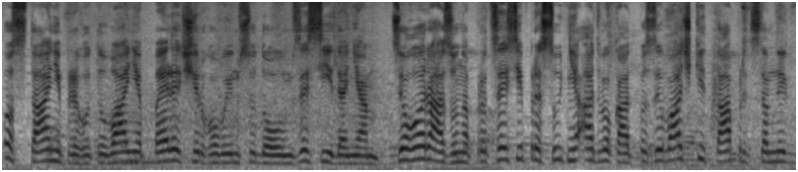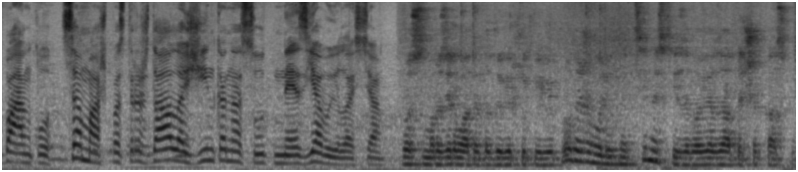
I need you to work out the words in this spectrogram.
Останні приготування перед черговим судовим засіданням. Цього разу на процесі присутні адвокат позивачки та представник банку. Сама ж постраждала жінка на суд не з'явилася. Просимо розірвати договір купівлі продажу валютних цінностей, зобов'язати Черкаску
